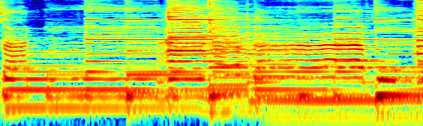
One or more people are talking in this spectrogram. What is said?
สัตว์หาปลาปลูกพื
